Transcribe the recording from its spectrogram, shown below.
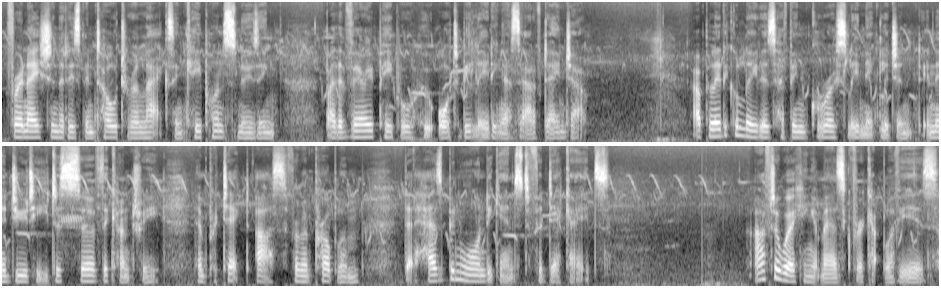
for a nation that has been told to relax and keep on snoozing by the very people who ought to be leading us out of danger. Our political leaders have been grossly negligent in their duty to serve the country and protect us from a problem that has been warned against for decades. After working at MASG for a couple of years,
